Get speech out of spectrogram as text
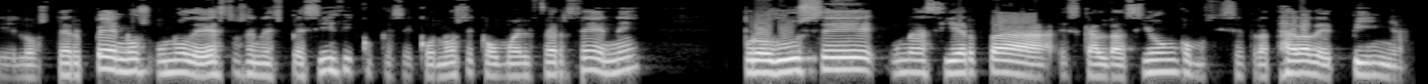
eh, los terpenos, uno de estos en específico que se conoce como el fercene, produce una cierta escaldación como si se tratara de piña.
